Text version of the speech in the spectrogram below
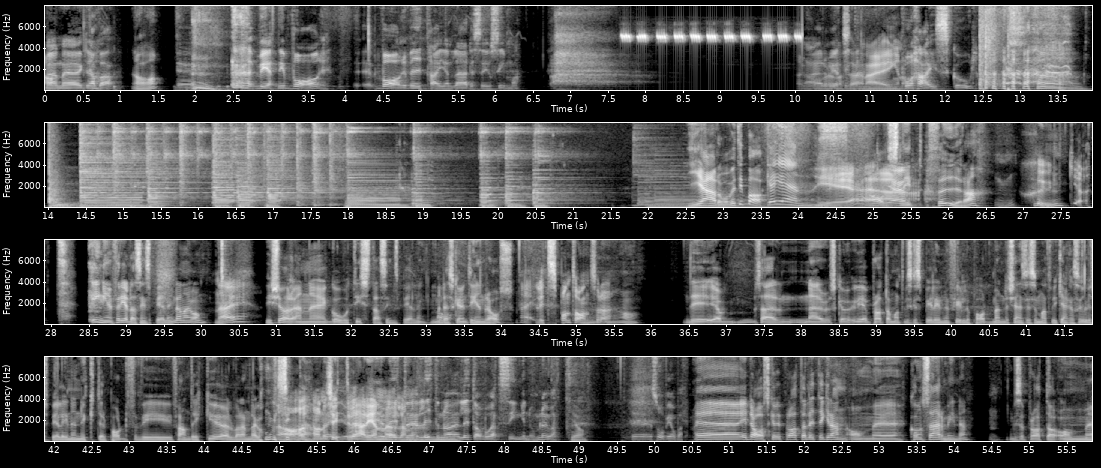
Men eh, grabbar, Ja. eh, vet ni var, var vithajen lärde sig att simma? Nej, det vet inte. Nej, ingen På high school. ja, då var vi tillbaka igen. Yeah! Avsnitt fyra. Sjukt gött. Ingen fredagsinspelning denna gång. Nej, Vi kör en eh, god tisdagsinspelning, men det ska ju inte hindra oss. nej, lite spontant sådär. Ja. Det är, jag, så här, när ska, vi har pratat om att vi ska spela in en fyllepodd, men det känns ju som att vi kanske skulle spela in en nykterpodd, för vi fan dricker ju öl varenda gång vi sitter. Ja, ja, nu sitter vi här igen med lite, ölen. lite, lite av vårt signum nu. Att Ja. det är så vi jobbar. Eh, idag ska vi prata lite grann om eh, konsertminnen. Vi ska prata om eh,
